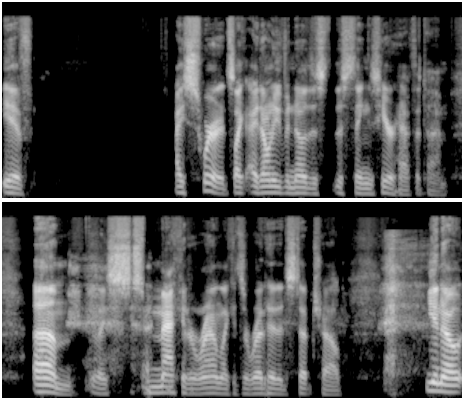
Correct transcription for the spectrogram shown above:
If I swear it's like I don't even know this this thing's here half the time. Um they smack it around like it's a redheaded stepchild. You know,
